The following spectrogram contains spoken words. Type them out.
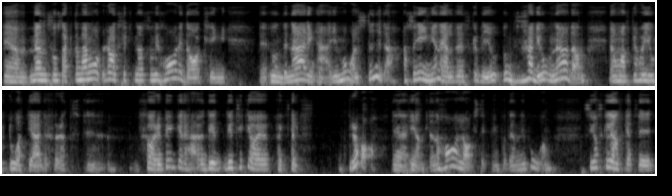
Eh, men som sagt, de här lagstiftningarna som vi har idag kring Eh, undernäring är ju målstyrda. Alltså ingen äldre ska bli undernärd i onödan om man ska ha gjort åtgärder för att eh, förebygga det här. Det, det tycker jag är faktiskt väldigt bra eh, egentligen att ha lagstiftning på den nivån. Så jag skulle önska att vi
